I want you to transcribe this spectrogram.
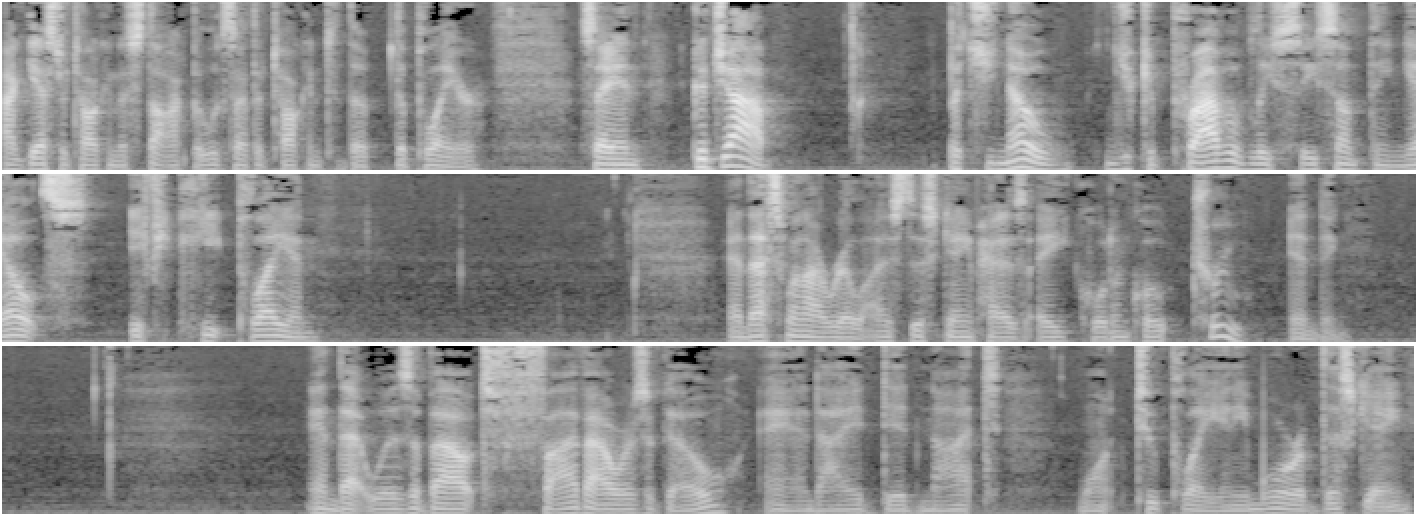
I guess they're talking to Stocke, but it looks like they're talking to the, the player, saying, Good job. But you know, you could probably see something else if you keep playing. And that's when I realized this game has a quote unquote true ending. And that was about five hours ago, and I did not want to play any more of this game.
